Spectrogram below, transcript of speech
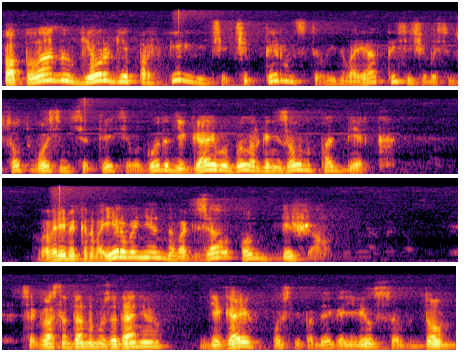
По плану Георгия Порфирьевича 14 января 1883 года Дегаеву был организован побег. Во время конвоирования на вокзал он бежал. Согласно данному заданию, Дегаев после побега явился в дом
